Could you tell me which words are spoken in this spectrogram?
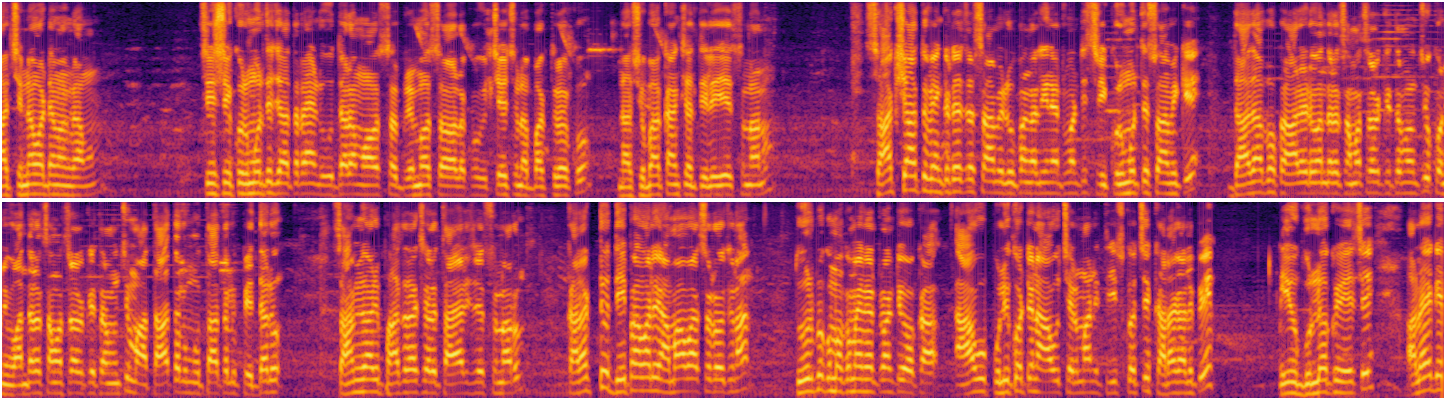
మా చిన్న వడ్డమ గ్రామం. శ్రీ శ్రీ కురుమూర్తి జాతర అండ్ ఉద్దాల మహోత్సవ బ్రహ్మోత్సవాలకు విచ్చేసిన భక్తులకు నా శుభాకాంక్షలు తెలియజేస్తున్నాను. సాక్షాత్ వెంకటేశ్వర స్వామి రూపం కలిగినటువంటి శ్రీ కురుమూర్తి స్వామికి దాదాపు ఒక ఆరేడు వందల సంవత్సరాల క్రితం నుంచి కొన్ని వందల సంవత్సరాల క్రితం నుంచి మా తాతలు ముత్తాతలు పెద్దలు స్వామివారి పాదరక్షలు తయారు చేస్తున్నారు. కరెక్ట్ దీపావళి అమావాస్య రోజున తూర్పుకు ముఖమైనటువంటి ఒక ఆవు పులికొట్టిన ఆవు చర్మాన్ని తీసుకొచ్చి కడగలిపి ఈ గుళ్ళోకి వేసి అలాగే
